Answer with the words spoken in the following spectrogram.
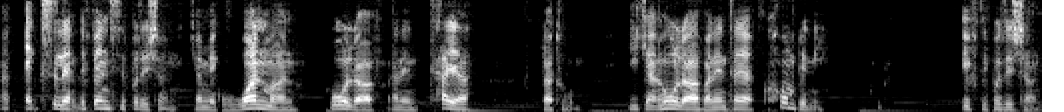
An excellent defensive position can make one man hold off an entire platoon. He can hold off an entire company if the position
